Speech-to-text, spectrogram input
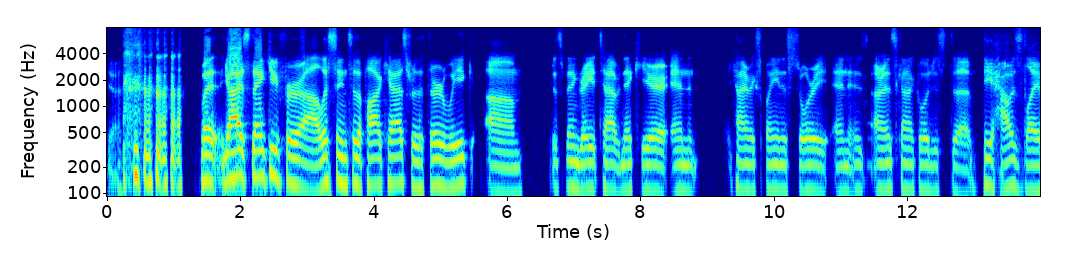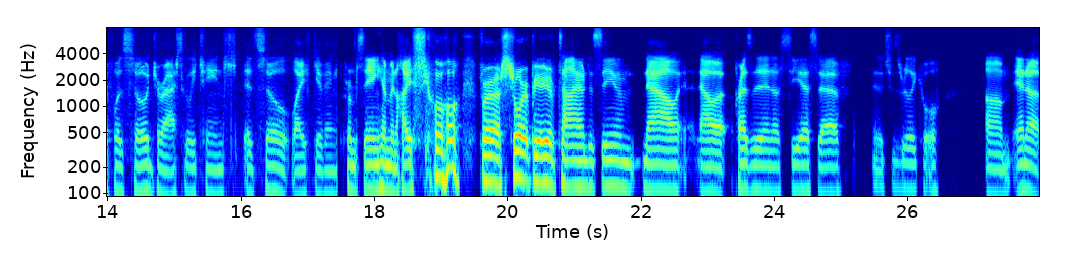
Yeah. but guys, thank you for uh, listening to the podcast for the third week. Um, it's been great to have Nick here, and kind of explaining his story, and it's, know, it's kind of cool just to see how his life was so drastically changed. It's so life giving from seeing him in high school for a short period of time to see him now, now president of CSF, which is really cool, um, and a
